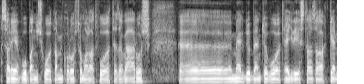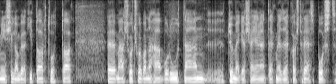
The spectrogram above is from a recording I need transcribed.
Szarajevóban is volt, amikor ostrom alatt volt ez a város, megdöbbentő volt egyrészt az a keménység, amivel kitartottak, másodszorban a háború után tömegesen jelentek meg ezek a stressz, poszt,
